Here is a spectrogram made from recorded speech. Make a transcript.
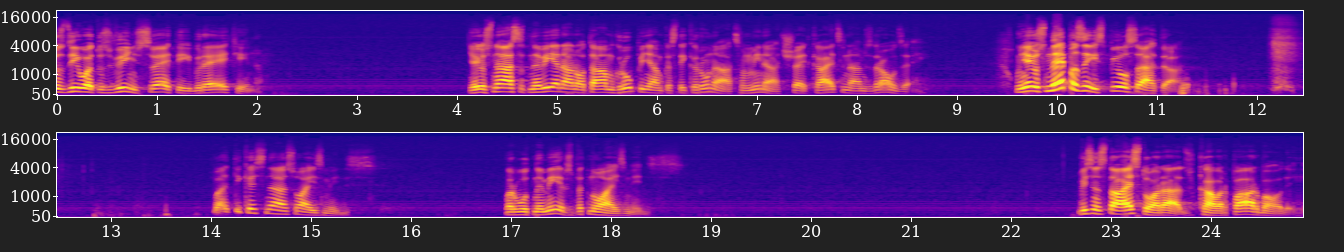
jūs dzīvojat uz viņu svētību rēķina. Ja jūs neesat nevienā no tām grupiņām, kas tika runāts un minēts šeit kā aicinājums draudzēji. Un ja jūs nepazīst pilsētā, vai tik es neesmu aizmidis? Varbūt nemirs, bet no aizmidis. Vismaz tā es to redzu, kā var pārbaudīt.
